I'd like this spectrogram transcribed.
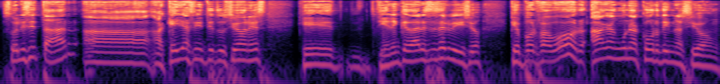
solicitar a aquellas instituciones que tienen que dar ese servicio, que por favor hagan una coordinación.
